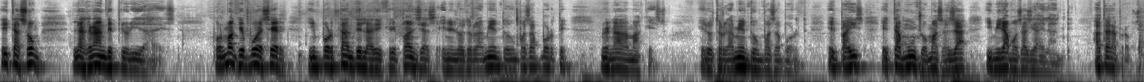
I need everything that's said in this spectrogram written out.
Estas son las grandes prioridades. Por más que pueda ser importante las discrepancias en el otorgamiento de un pasaporte, no es nada más que eso el otorgamiento de un pasaporte. El país está mucho más allá y miramos hacia adelante. Hasta la próxima.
